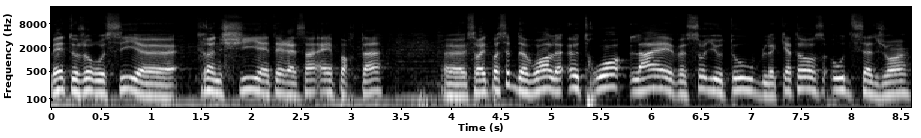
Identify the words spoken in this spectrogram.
mais toujours aussi euh, crunchy, intéressant, important. Euh, ça va être possible de voir le E3 live sur YouTube le 14 au 17 juin.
